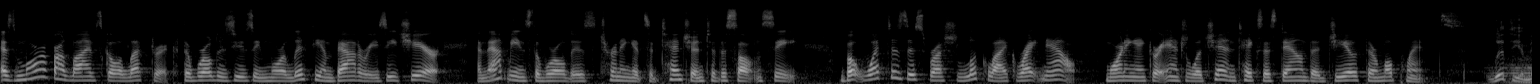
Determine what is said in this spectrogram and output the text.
As more of our lives go electric, the world is using more lithium batteries each year, and that means the world is turning its attention to the Salton Sea. But what does this rush look like right now? Morning anchor Angela Chen takes us down the geothermal plants. Lithium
